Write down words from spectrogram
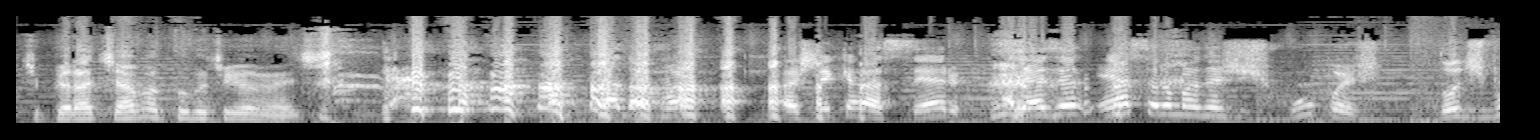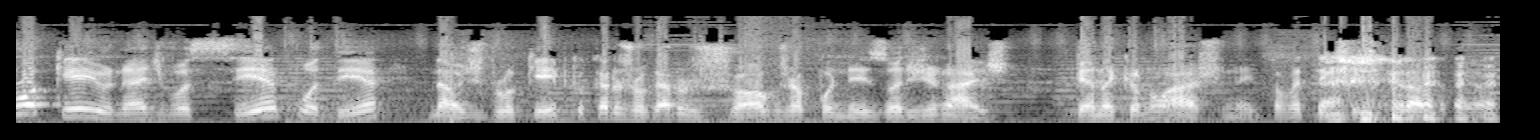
Te pirateava tudo antigamente. Mais. Achei que era sério. Aliás, é- essa era uma das desculpas do desbloqueio, né? De você poder. Não, eu desbloqueei porque eu quero jogar os jogos japoneses originais. Pena que eu não acho, né? Então vai ter que ser pirata mesmo.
